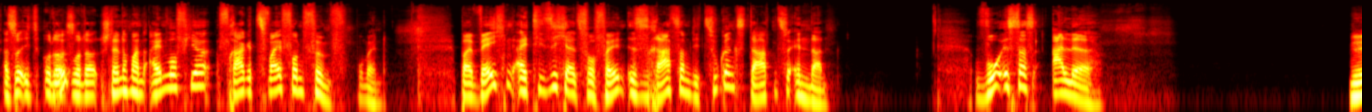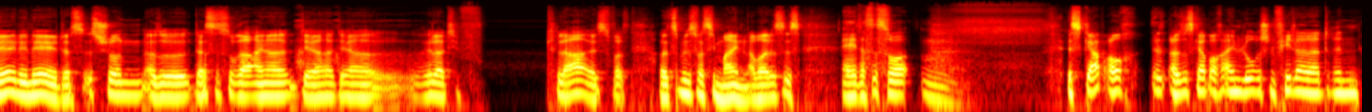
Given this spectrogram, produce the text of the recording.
Also ich, oder, oder schnell noch mal einen Einwurf hier. Frage zwei von fünf. Moment. Bei welchen IT-Sicherheitsvorfällen ist es ratsam, die Zugangsdaten zu ändern? Wo ist das alle? Nee, nee, nee, das ist schon, also das ist sogar einer, der, der relativ klar ist, was, also zumindest was sie meinen, aber das ist. Ey, das ist so. Mh. Hm. Es gab auch, also es gab auch einen logischen Fehler da drin.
